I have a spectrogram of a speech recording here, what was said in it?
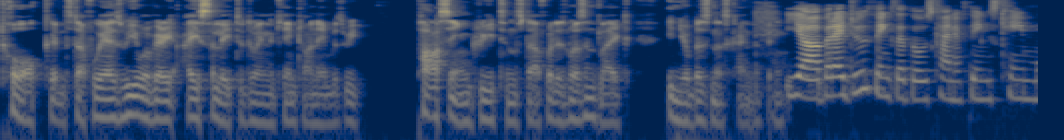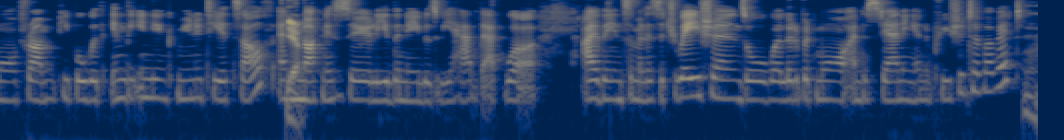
talk and stuff, whereas we were very isolated when it came to our neighbors. We passing greet and stuff, but it wasn't like in your business kind of thing. Yeah, but I do think that those kind of things came more from people within the Indian community itself and Yeah. not necessarily the neighbors we had that were either in similar situations or were a little bit more understanding and appreciative of it Mm.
